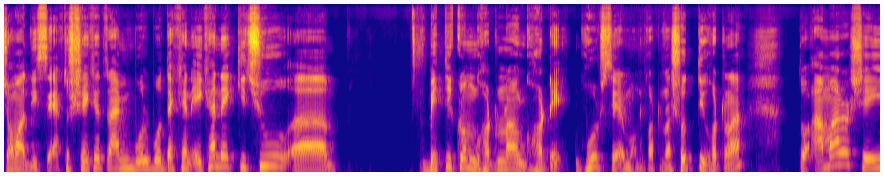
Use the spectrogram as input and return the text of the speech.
জমা দিছে। তো সেক্ষেত্রে আমি বলব দেখেন এখানে কিছু ব্যতিক্রম ঘটনা ঘটে, ঘটছে এমন ঘটনা, সত্যি ঘটনা। তো আমার সেই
